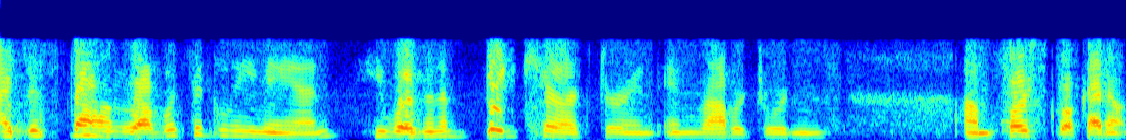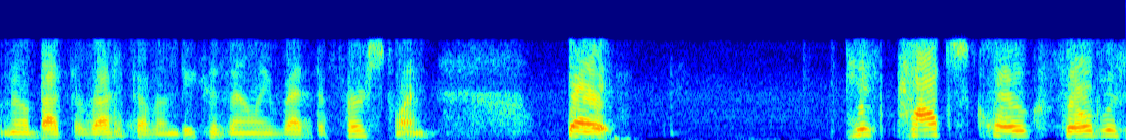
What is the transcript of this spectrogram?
I just fell in love with The Gleeman. He wasn't a big character in, in Robert Jordan's um, first book. I don't know about the rest of them because I only read the first one. But his patched cloak filled with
